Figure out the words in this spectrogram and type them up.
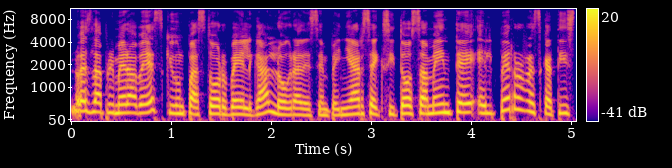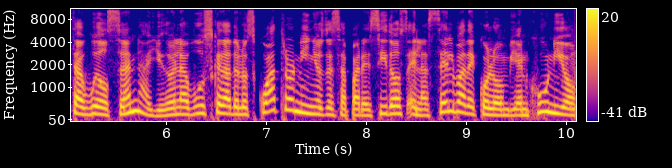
No es la primera vez que un pastor belga logra desempeñarse exitosamente. El perro rescatista Wilson ayudó en la búsqueda de los cuatro niños desaparecidos en la selva de Colombia en junio.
